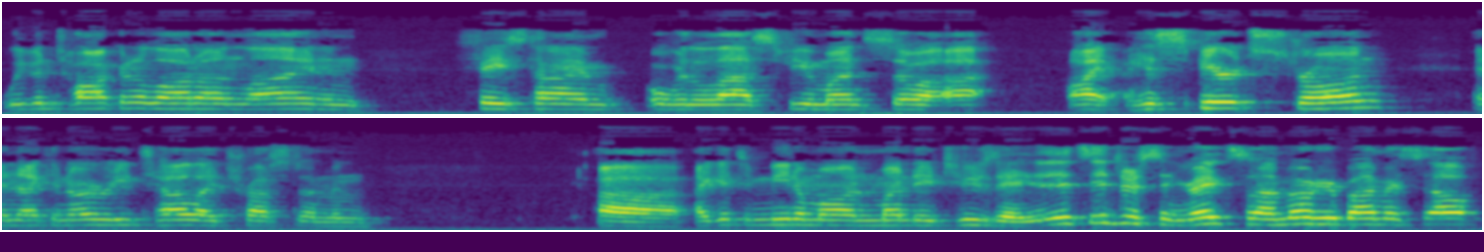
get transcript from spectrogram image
we've been talking a lot online and FaceTime over the last few months. So I, I, his spirit's strong, and I can already tell I trust him. And uh, I get to meet him on Monday, Tuesday. It's interesting, right? So I'm out here by myself,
